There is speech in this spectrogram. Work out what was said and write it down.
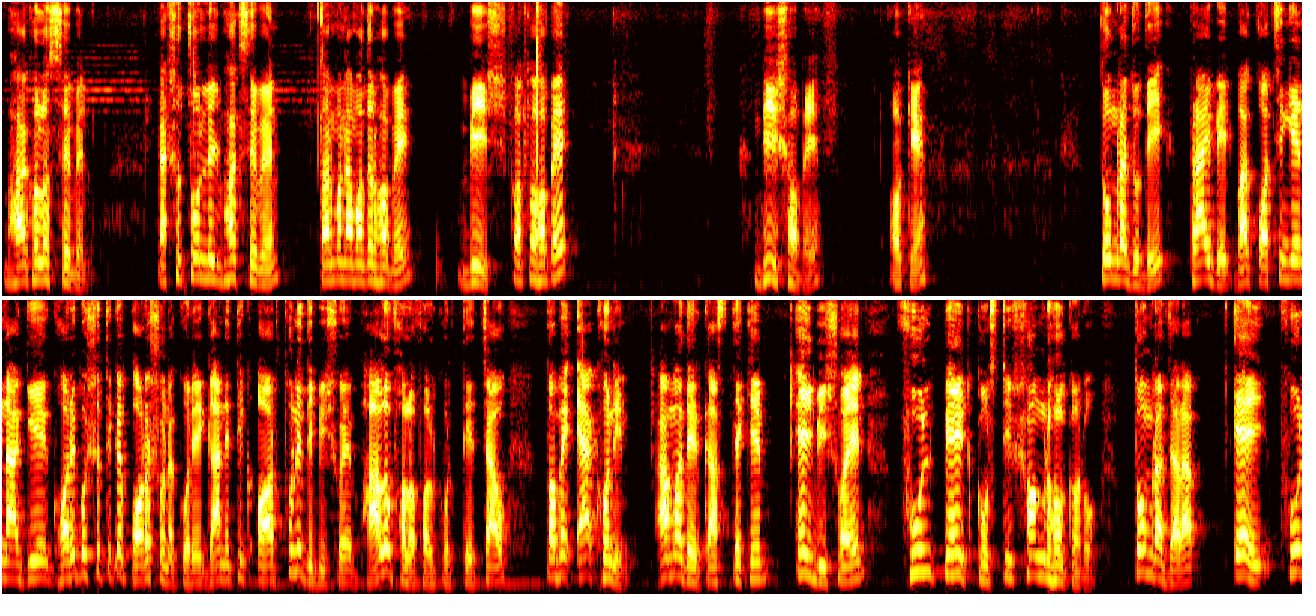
ভাগ হলো সেভেন একশো চল্লিশ ভাগ সেভেন তার মানে আমাদের হবে বিশ। কত হবে? বিশ হবে। ওকে। তোমরা যদি প্রাইভেট বা কোচিংয়ে না গিয়ে ঘরে বসে থেকে পড়াশোনা করে গাণিতিক অর্থনীতি বিষয়ে ভালো ফলাফল করতে চাও, তবে এখনই আমাদের কাছ থেকে এই বিষয়ের ফুল পেইড কোর্সটি সংগ্রহ করো। তোমরা যারা এই ফুল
